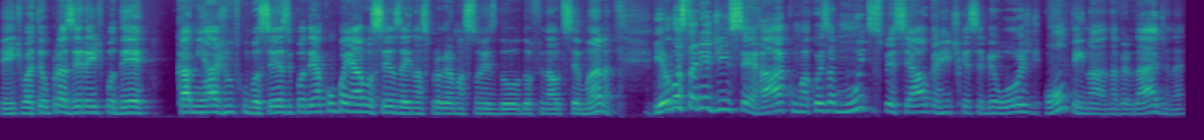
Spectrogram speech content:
@yelboficial. A gente vai ter o prazer aí de poder caminhar junto com vocês e poder acompanhar vocês aí nas programações do, do final de semana. E eu gostaria de encerrar com uma coisa muito especial que a gente recebeu hoje, ontem, na, na verdade, né?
